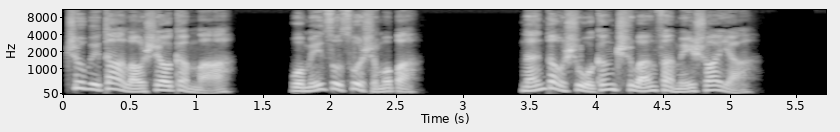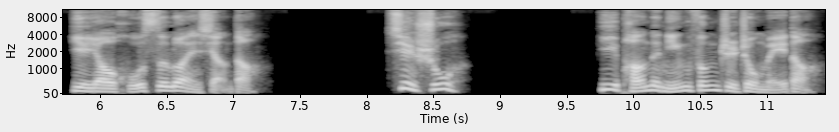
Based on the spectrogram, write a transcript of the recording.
这位大佬是要干嘛？我没做错什么吧？难道是我刚吃完饭没刷牙？叶耀胡思乱想道。剑叔，一旁的宁风致皱眉道：“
